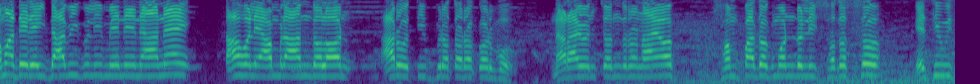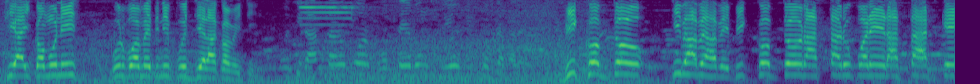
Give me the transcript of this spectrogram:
আমাদের এই দাবিগুলি মেনে না নেয় তাহলে আমরা আন্দোলন আরও তীব্রতর করব। নারায়ণ চন্দ্র নায়ক সম্পাদক মণ্ডলীর সদস্য এসইউসিআই কমিউনিস্ট পূর্ব মেদিনীপুর জেলা কমিটি। বিক্ষোভ তো কীভাবে হবে? বিক্ষোভ তো রাস্তার উপরে রাস্তা আটকে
